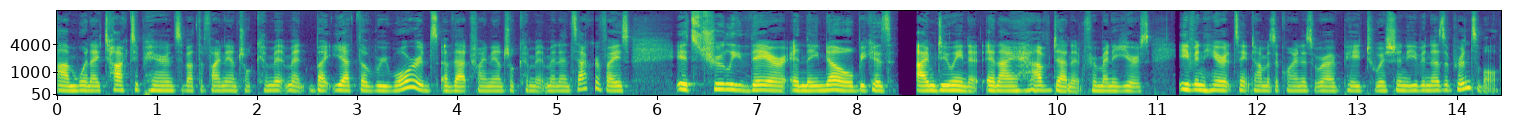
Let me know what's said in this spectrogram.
um, when I talk to parents about the financial commitment, but yet the rewards of that financial commitment and sacrifice, it's truly there and they know because I'm doing it and I have done it for many years. Even here at St. Thomas Aquinas where I've paid tuition even as a principal.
